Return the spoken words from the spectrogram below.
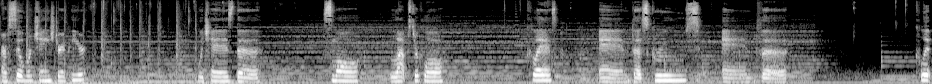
Our silver chain strap here, which has the small lobster claw clasp and the screws and the clip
